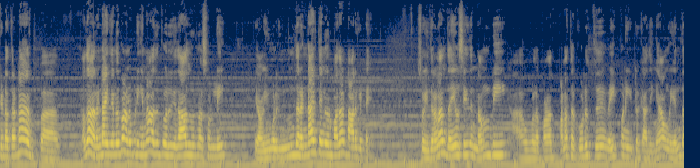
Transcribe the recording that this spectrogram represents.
கிட்டத்தட்ட இப்போ அதான் ரெண்டாயிரத்தி ஐநூறுரூபா அனுப்புனீங்கன்னா அதுக்கு ஒரு ஏதாவது ஒன்று சொல்லி இவங்களுக்கு இந்த ரெண்டாயிரத்தி ஐநூறுரூபா தான் டார்கெட்டே. ஸோ இதெல்லாம் தயவு செய்து நம்பி உங்களை பண பணத்தை கொடுத்து வெயிட் பண்ணிக்கிட்டு இருக்காதீங்க. அவங்க எந்த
